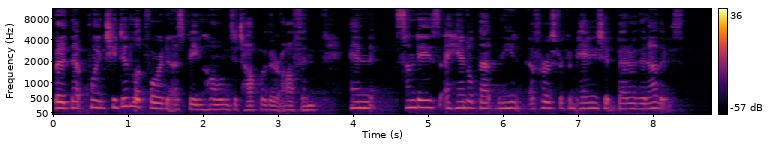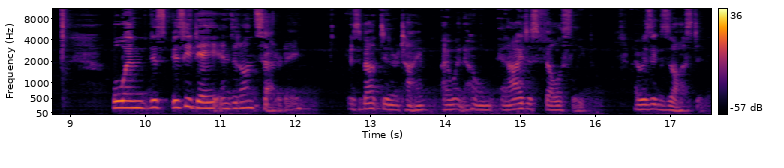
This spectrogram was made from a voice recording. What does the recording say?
but at that point, she did look forward to us being home to talk with her often. And some days I handled that need of hers for companionship better than others. Well, when this busy day ended on Saturday, it was about dinner time, I went home and I just fell asleep. I was exhausted.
